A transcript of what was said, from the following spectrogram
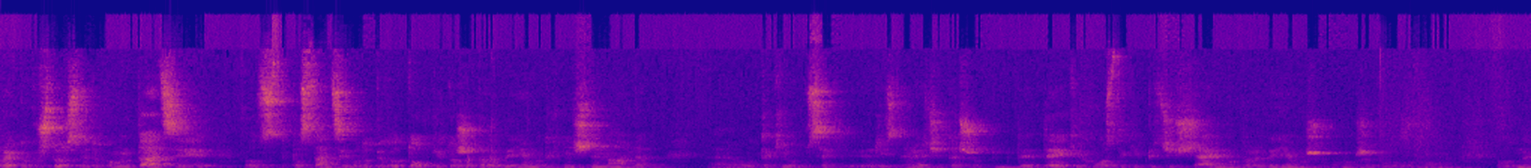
проєктно-кошторисні документації, по станції водопідготовки теж передаємо технічний нагляд. Е, От такі от всякі різні речі, те, що деякі хвостики підчищаємо, передаємо, щоб воно вже було в одному в одних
